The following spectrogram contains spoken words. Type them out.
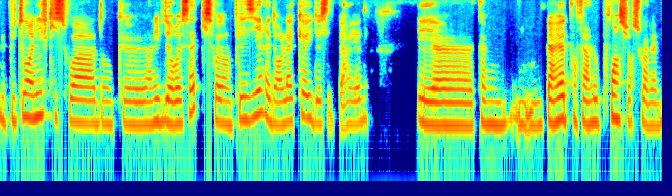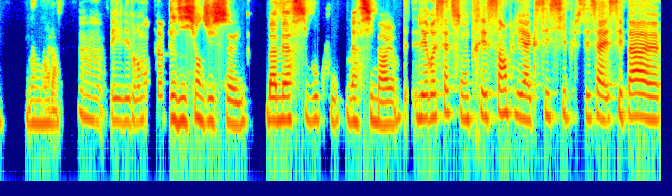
mais plutôt un livre qui soit donc euh, un livre de recettes, qui soit dans le plaisir et dans l'accueil de cette période, et comme une période pour faire le point sur soi-même. Donc voilà. Mmh. et il est vraiment top. L'édition du Seuil. Bah merci beaucoup, merci Marion. Les recettes sont très simples et accessibles. C'est ça, c'est pas,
